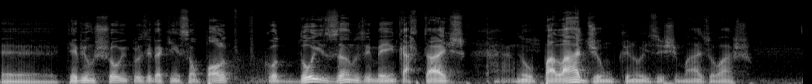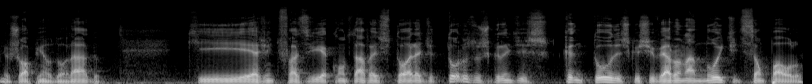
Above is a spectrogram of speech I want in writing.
é, teve um show, inclusive, aqui em São Paulo, que ficou dois anos e meio em cartaz, no Palladium, que não existe mais, eu acho, no Shopping Eldorado, que a gente fazia, contava a história de todos os grandes cantores que estiveram na noite de São Paulo.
